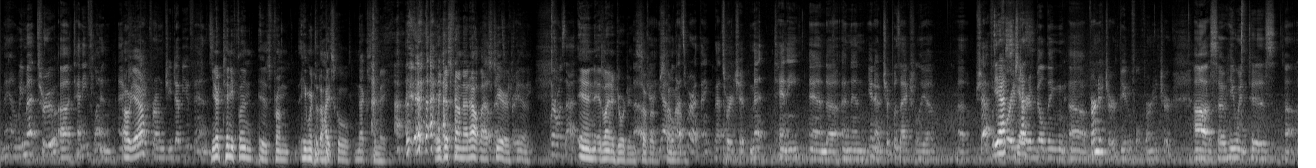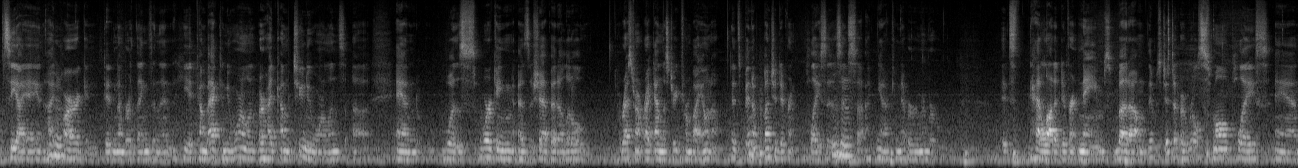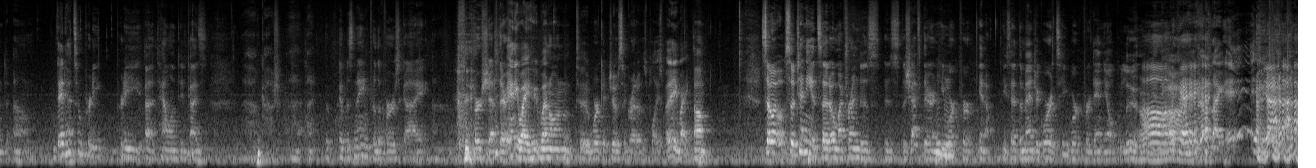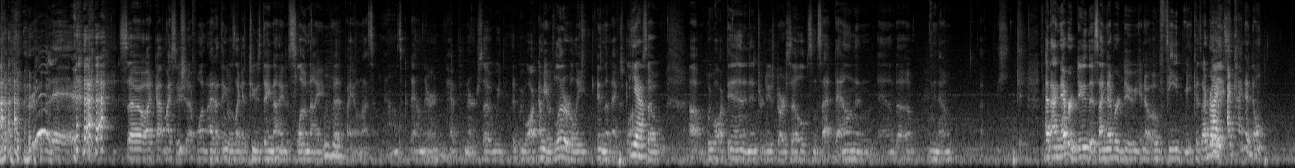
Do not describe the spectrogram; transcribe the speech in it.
Oh, man, we met through uh, Tenney Flynn. Oh, yeah? from GW Fins. You know, Tenney Flynn is from. He went to the high school next to me. we just found that out Oh, last that's year. crazy. Yeah, Where was that? in Atlanta, Georgia, in the Okay, suburb of yeah, Stone well, that's where I think that's where Chip met Tenney, and uh, and then you know Chip was actually a, a chef Yes, before he yes. started building uh, furniture, beautiful furniture. Uh, so he went to uh, CIA in Hyde Mm-hmm. Park and did a number of things, and then he had come back to New Orleans, or had come to New Orleans, uh, and was working as a chef at a little restaurant right down the street from Bayona. It's been a bunch of different places. Mhm. It's uh, you know I can never remember. It's had a lot of different names, but um, it was just a, a real small place, and um, they'd had some pretty pretty uh, talented guys. Oh gosh, it was named for the first guy. uh, First chef there. Anyway, he went on to work at Joe Segreto's place. But anyway, um, so so Tenney had said, "Oh, my friend is is the chef there, and he worked for you know." He said the magic words. He worked for Daniel Boulud. Oh, okay. And I was like, "Hey, Yeah. really?" so I got my sous chef one night. I think it was like a Tuesday night, a slow night Mm-hmm. at Bayona. I said, "Man, let's go down there and have dinner." So we did. We walked. I mean, it was literally in the next block. Yeah. So um, we walked in and introduced ourselves and sat down and and uh, you know. And I never do this. I never do, you know, oh, feed me, because I really, Right. I kind of don't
